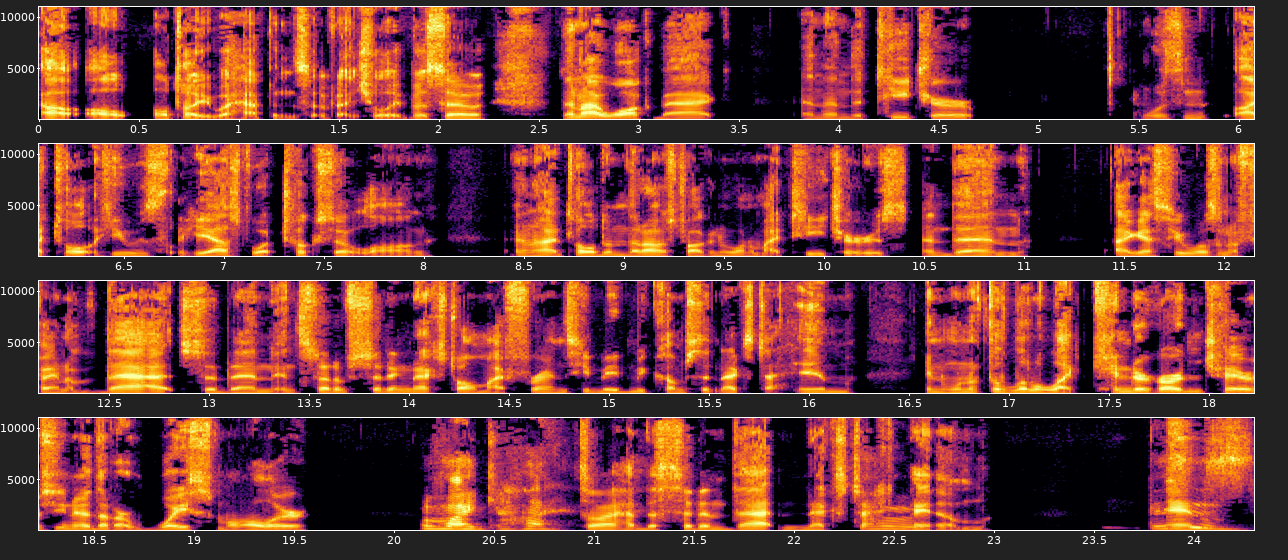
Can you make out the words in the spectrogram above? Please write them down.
I'll I'll, I'll tell you what happens eventually. But so then I walk back, and then the teacher was I told he was he asked what took so long, and I told him that I was talking to one of my teachers, and then I guess he wasn't a fan of that. So then instead of sitting next to all my friends, he made me come sit next to him in one of the little like kindergarten chairs, you know, that are way smaller. Oh my god. So I had to sit in that next to Oh. him. This And- is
